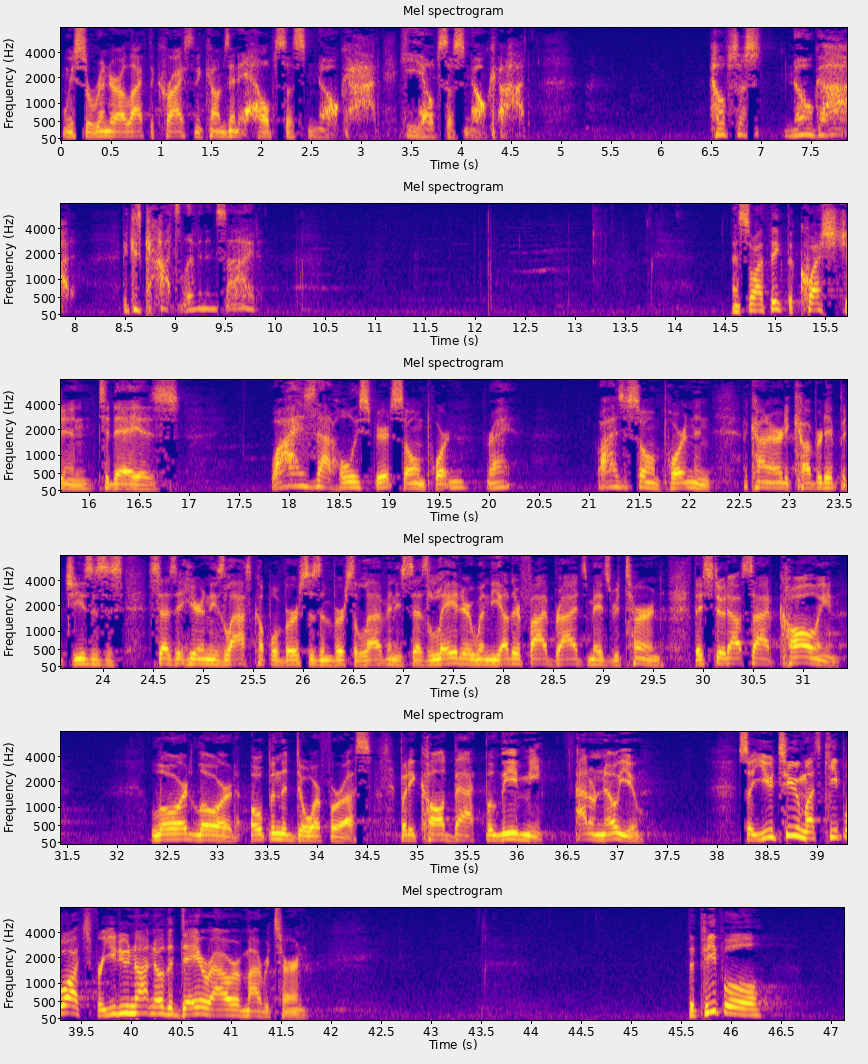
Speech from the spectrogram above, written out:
When we surrender our life to Christ and He comes in, it helps us know God. He helps us know God. Helps us know God because God's living inside. And so I think the question today is why is that Holy Spirit so important, right? Why is it so important? And I kind of already covered it, but Jesus is, says it here in these last couple verses in verse 11. He says, Later, when the other five bridesmaids returned, they stood outside calling, Lord, Lord, open the door for us. But he called back, Believe me, I don't know you. So you too must keep watch, for you do not know the day or hour of my return. The people,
